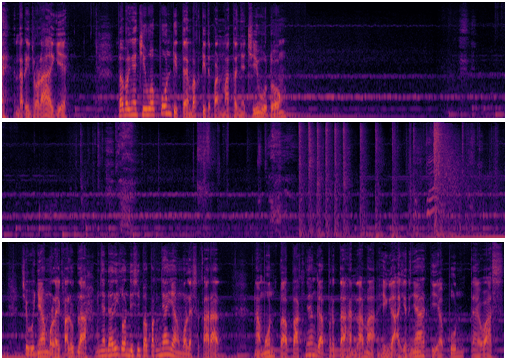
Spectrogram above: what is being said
Eh, ntar intro lagi ya. Bapaknya Jiwo pun ditembak di depan matanya Jiwo dong. Jiwonya mulai kalut lah menyadari kondisi bapaknya yang mulai sekarat. Namun bapaknya nggak bertahan lama hingga akhirnya dia pun tewas.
